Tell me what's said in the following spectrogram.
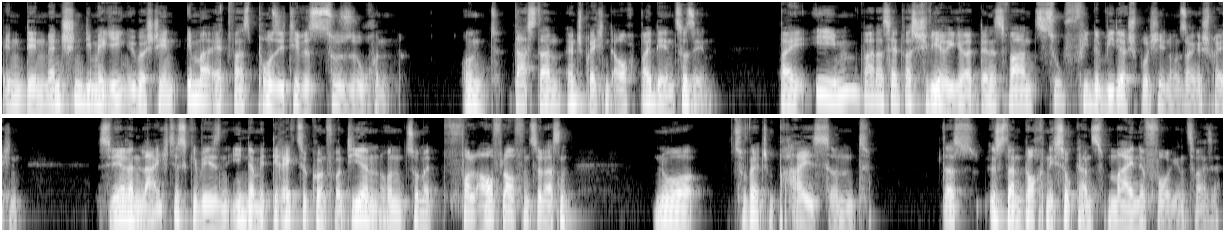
in den Menschen, die mir gegenüberstehen, immer etwas Positives zu suchen. Und das dann entsprechend auch bei denen zu sehen. Bei ihm war das etwas schwieriger, denn es waren zu viele Widersprüche in unseren Gesprächen. Es wäre ein leichtes gewesen, ihn damit direkt zu konfrontieren und somit voll auflaufen zu lassen. Nur zu welchem Preis und das ist dann doch nicht so ganz meine Vorgehensweise.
